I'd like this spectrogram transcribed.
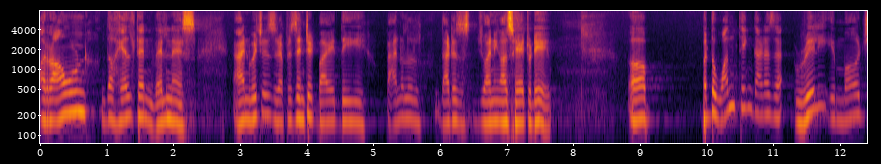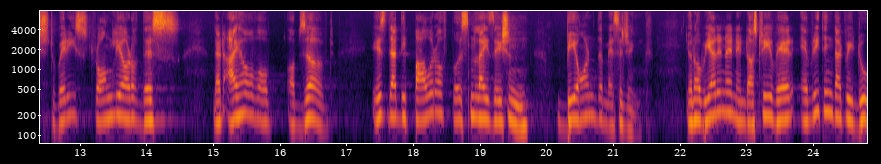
around the health and wellness, and which is represented by the panel that is joining us here today. Uh, but the one thing that has uh, really emerged very strongly out of this that I have observed is that the power of personalization beyond the messaging. You know, we are in an industry where everything that we do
